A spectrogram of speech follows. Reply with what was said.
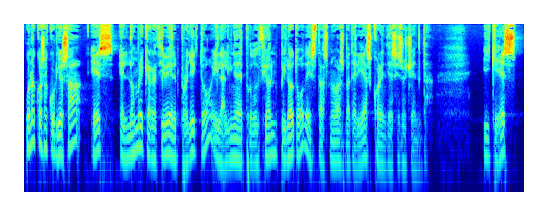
Una cosa curiosa es el nombre que recibe el proyecto y la línea de producción piloto de estas nuevas baterías 4680, y que es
